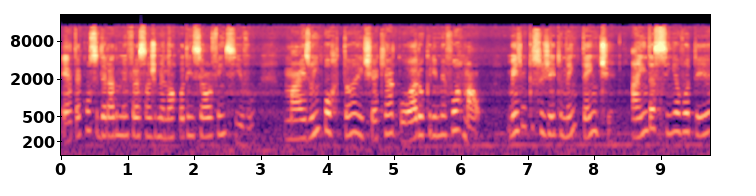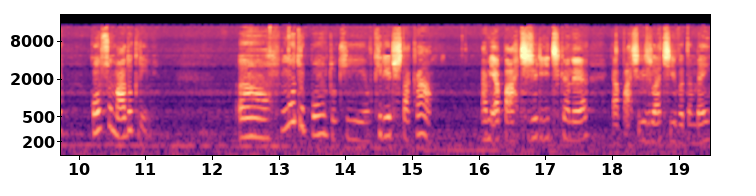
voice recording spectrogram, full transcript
É até considerado uma infração de menor potencial ofensivo. Mas o importante é que agora o crime é formal. mesmo que o sujeito nem tente, ainda assim eu vou ter consumado o crime. Uh, um outro ponto que eu queria destacar, a minha parte jurídica, né, a parte legislativa também,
